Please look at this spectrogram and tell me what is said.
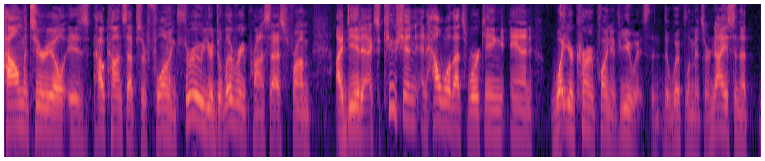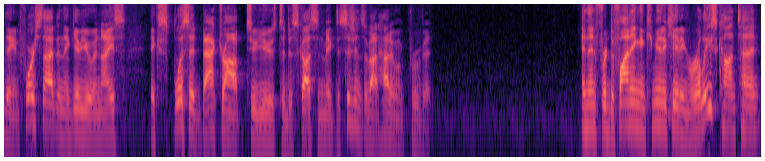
how material is, how concepts are flowing through your delivery process from idea to execution and how well that's working and what your current point of view is. The, the WIP limits are nice and that they enforce that and they give you a nice explicit backdrop to use to discuss and make decisions about how to improve it. And then for defining and communicating release content,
